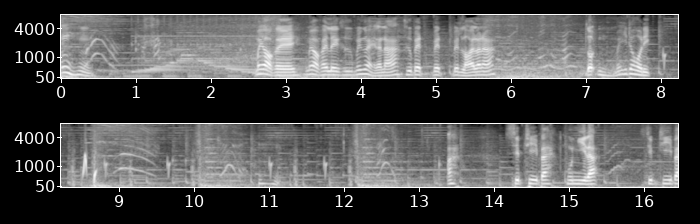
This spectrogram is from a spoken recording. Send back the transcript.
อืมไม่ออกเลย ไม่ออกให้เลยคือไม่ไหวแล้วนะ คือเบ็ดเบ็ดเบ็ดร้อยแล้วนะโดดไม่โดดอีกอะสิบทีไปหุ่นยีละสิบทีไป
